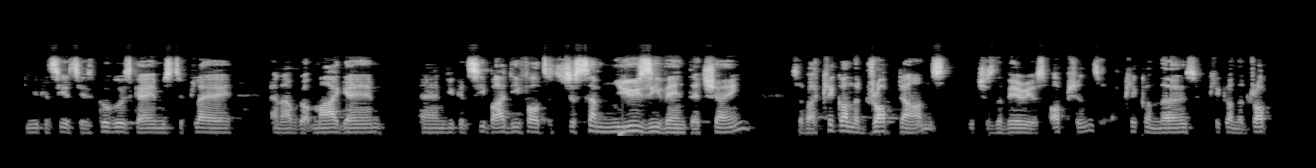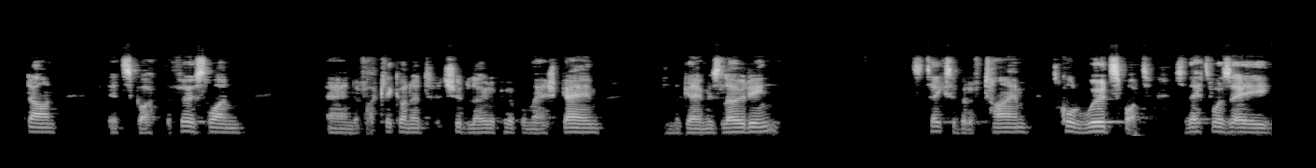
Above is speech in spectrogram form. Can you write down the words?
And you can see it says Google's games to play. And I've got my game. And you can see by default, it's just some news event that's showing. So if I click on the drop downs, which is the various options, if I click on those, click on the drop down, it's got the first one. And if I click on it, it should load a Purple Mash game. And the game is loading. It takes a bit of time. It's called Word Spot. So that was a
